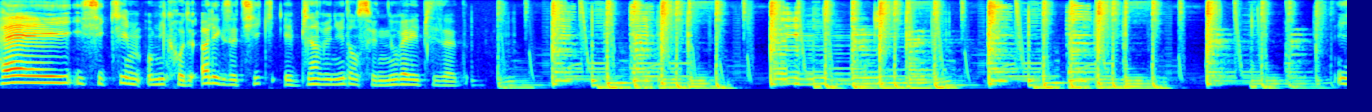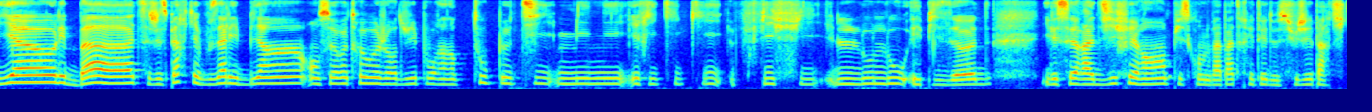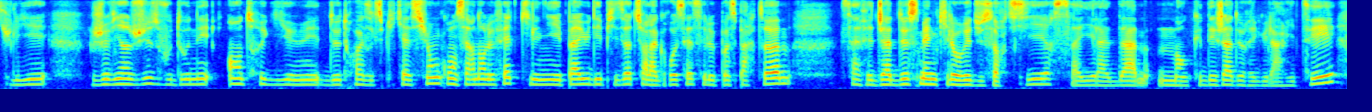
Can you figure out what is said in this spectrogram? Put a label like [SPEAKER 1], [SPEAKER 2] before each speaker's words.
[SPEAKER 1] Hey, ici Kim au micro de All Exotique et bienvenue dans ce nouvel épisode. Yo les bots, j'espère que vous allez bien. On se retrouve aujourd'hui pour un tout petit mini rikiki fifi loulou épisode. Il sera différent puisqu'on ne va pas traiter de sujet particulier. Je viens juste vous donner entre guillemets deux trois explications concernant le fait qu'il n'y ait pas eu d'épisode sur la grossesse et le postpartum. Ça fait déjà deux semaines qu'il aurait dû sortir. Ça y est, la dame manque déjà de régularité.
